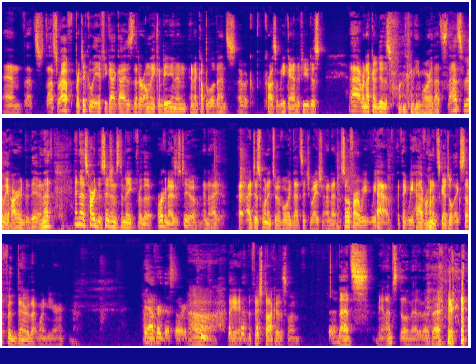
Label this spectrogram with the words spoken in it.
and that's that's rough. Particularly if you got guys that are only competing in, in a couple events across a weekend. If you just ah, we're not going to do this one anymore. That's that's really hard to do, and that and that's hard decisions to make for the organizers too. And I I- I just wanted to avoid that situation, and so far we we have. I think we have run on schedule, except for the dinner that one year. Yeah, I've heard that story. Uh, the the fish tacos one. That's man, I'm still mad about that.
